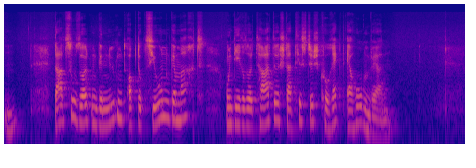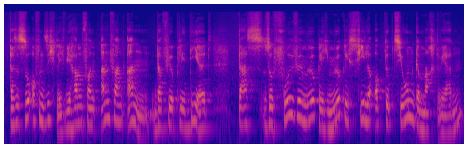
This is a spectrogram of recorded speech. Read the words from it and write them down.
Hm? Dazu sollten genügend Obduktionen gemacht und die Resultate statistisch korrekt erhoben werden. Das ist so offensichtlich. Wir haben von Anfang an dafür plädiert, dass so früh wie möglich möglichst viele Obduktionen gemacht werden,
